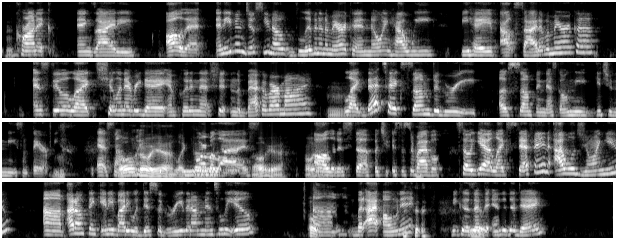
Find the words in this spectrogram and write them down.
yeah. chronic anxiety, all of that. And even just, you know, living in America and knowing how we behave outside of America and still like chilling every day and putting that shit in the back of our mind, Mm. like that takes some degree of something that's gonna need get you to need some therapy at some oh point. no, yeah, like the, normalize Oh yeah. Oh, yeah. all of this stuff, but you, it's a survival. So yeah, like Stefan, I will join you. Um, I don't think anybody would disagree that I'm mentally ill. Oh. Um, but I own it because Yeah. at the end of the day,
